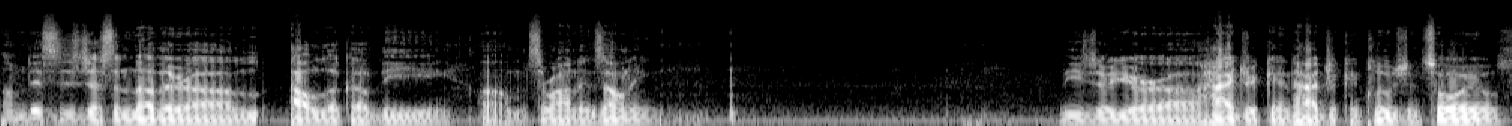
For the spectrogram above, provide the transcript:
Um, this is just another uh, outlook of the um, surrounding zoning. These are your uh, hydric and hydric inclusion soils.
